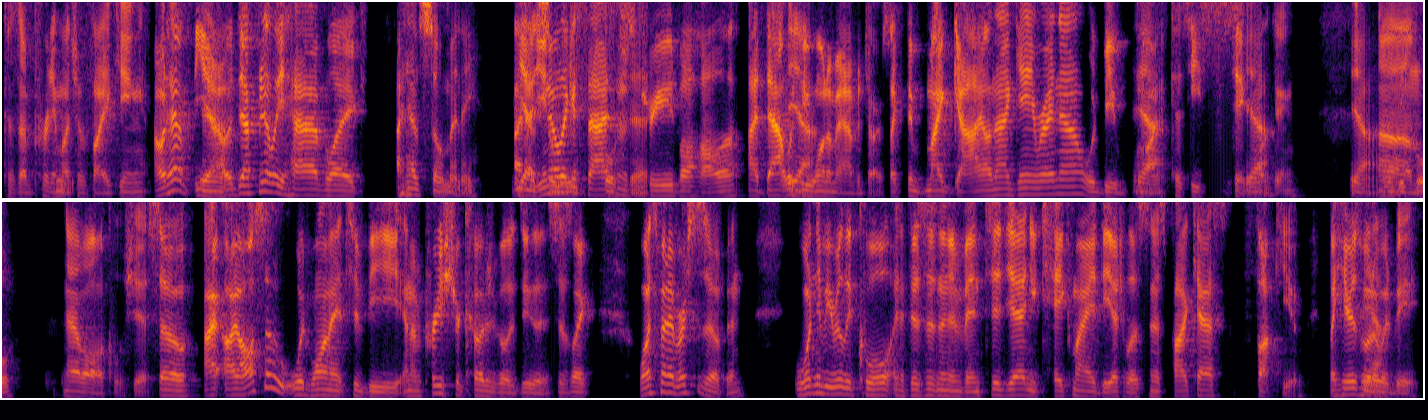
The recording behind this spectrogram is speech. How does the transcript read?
because I'm pretty much a Viking. I would have, yeah, Yeah. I would definitely have like I'd have so many. I'd yeah, you so know, like Assassin's bullshit. Creed Valhalla. I, that would Yeah. be one of my avatars. Like the, my guy on that game right now would be Yeah. because he's sick Yeah. looking. Yeah, that'd Um, be cool. Have all the cool shit. So I, I also would want it to be, and I'm pretty sure coders will be able to do this. Is like once Metaverse is open, wouldn't it be really cool? And if this isn't invented yet, and you take my idea to listen to this podcast, fuck you. But here's what Yeah. it would be:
